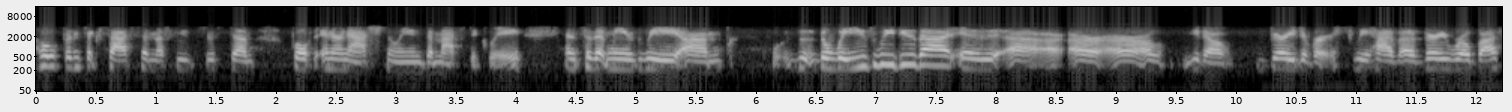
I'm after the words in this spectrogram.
hope and success in the food system, both internationally and domestically. And so that means we, um, the, the ways we do that is, uh, are, are, you know, very diverse. We have a very robust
